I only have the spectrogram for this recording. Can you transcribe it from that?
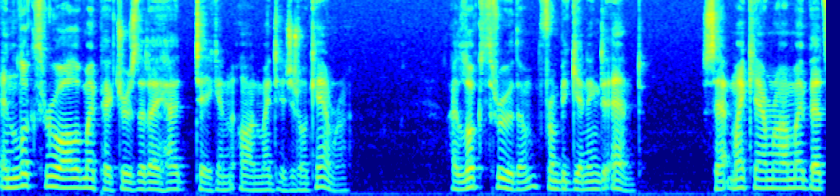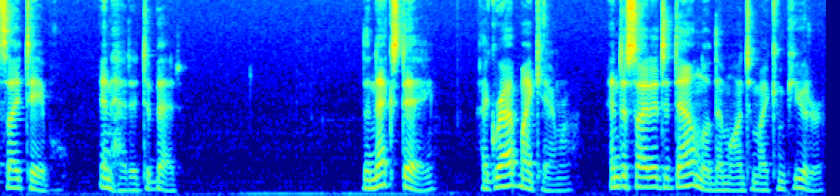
and looked through all of my pictures that I had taken on my digital camera. I looked through them from beginning to end, set my camera on my bedside table, and headed to bed. The next day, I grabbed my camera and decided to download them onto my computer.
